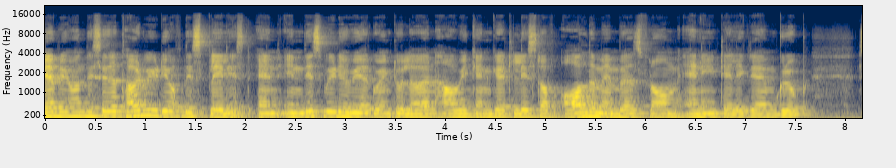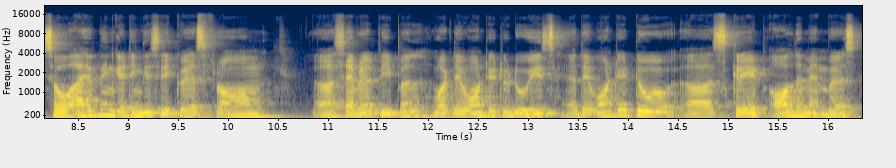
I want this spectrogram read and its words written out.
Hey everyone, this is the third video of this playlist and in this video we are going to learn how we can get list of all the members from any telegram group. So I have been getting this request from uh, several people. What they wanted to do is uh, they wanted to uh, scrape all the members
